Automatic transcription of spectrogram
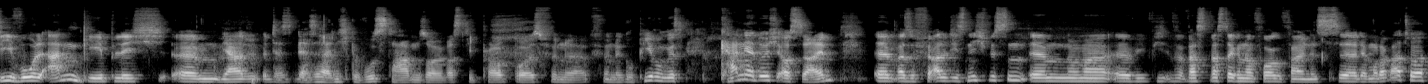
die wohl angeblich, ähm, ja, dass, dass er halt nicht gewusst haben soll, was die Proud Boys für eine, für eine Gruppierung ist. Kann ja durchaus sein. Ähm, also für alle, die es nicht wissen, ähm, nochmal, äh, wie, wie, was, was da genau vorgefallen ist. Äh, der Moderator,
